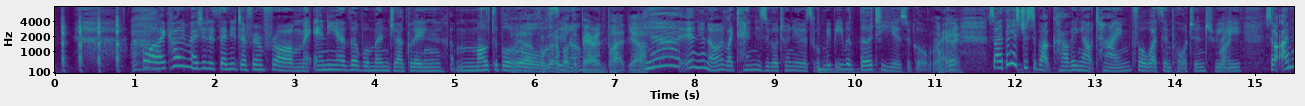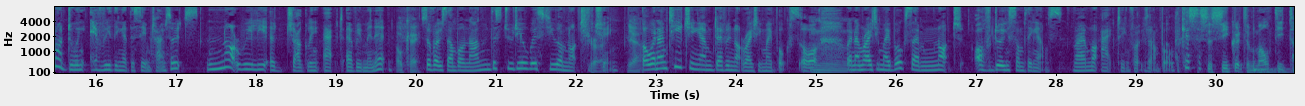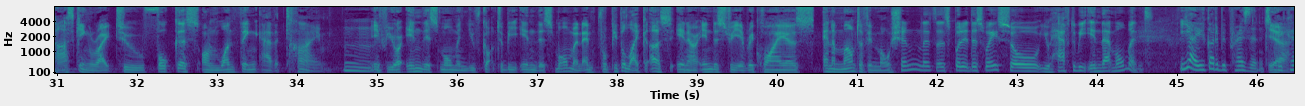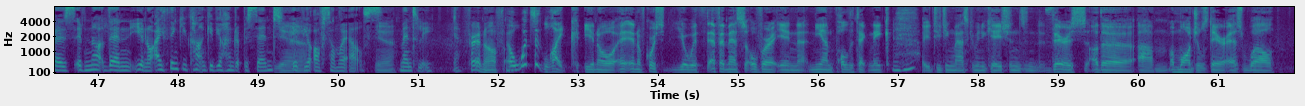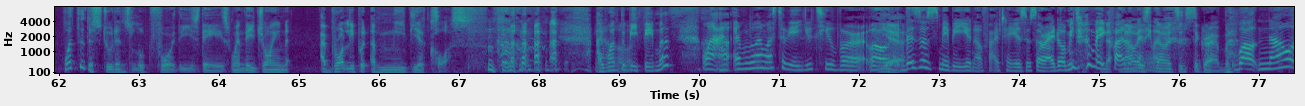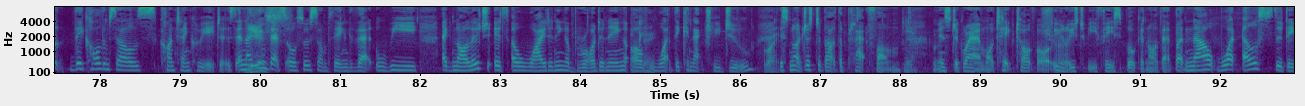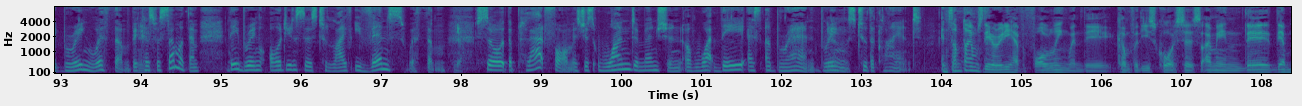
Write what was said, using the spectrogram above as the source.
well, I can't imagine it's any different from any other woman juggling multiple Oh, yeah, I roles. forgot about know? the parent part, yeah. Yeah, and you know, like 10 years ago, 20 years ago, maybe even 30 years ago, right? Okay. So I think it's just about carving out time for what's important, really. Right. So I'm not doing everything at the same time. So it's not really a juggling act every minute. Okay. So, for example, now I'm in the studio with you, I'm not Sure, teaching. yeah. But when I'm teaching, I'm definitely not writing my books. Or Mm. when I'm writing my books, I'm not off doing something else, right? I'm not acting, for example. I guess that's the secret to multitasking, right? To focus on one thing at a time. Hmm. If you're in this moment, you've got to be in this moment. And for people like us in our industry, it requires an amount of emotion, let's, let's put it this way. So you have to be in that moment. Yeah, you've got to be present Yeah. because if not, then, you know, I think you can't give your 100% if you're off somewhere else Yeah. mentally. Yeah. Fair enough. Uh, what's it like, you know? And of course, you're with FMS over in Ngee Ann Polytechnic. You're teaching mass communications and various other um, modules there as well. What do the students look for these days when they join? I broadly put a media course. I want to be famous. Well, everyone wants to be a YouTuber. Well, Yeah. this was maybe, you know, five, ten years ago. Sorry, I don't mean to make fun now, of it's, anyone. now it's Instagram. Well, now they call themselves content creators. And I Yes. think that's also something that we acknowledge. It's a widening, a broadening Okay. of what they can actually do. Right. It's not just about the platform, Yeah. um, Instagram or TikTok or, you know, used to be Facebook and all that. But now what else do they bring with them? Because Yeah. for some of them, they bring audiences to live events with them. Yeah. So the platform is just one dimension of what they as a brand brings to the client. And sometimes they already have a following when they come for these courses. I mean, they they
